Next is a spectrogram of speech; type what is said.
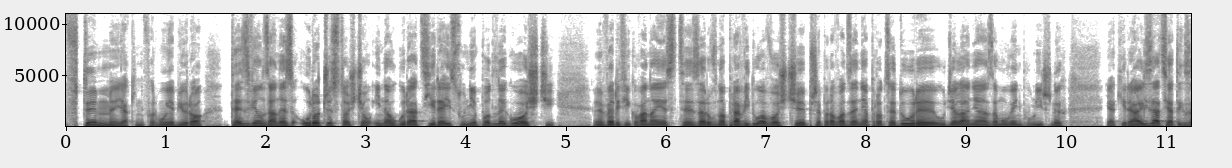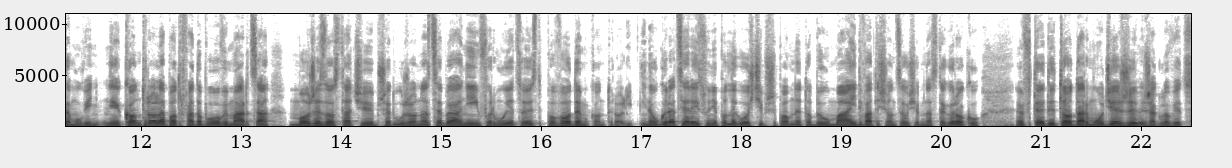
w tym, jak informuje biuro, te związane z uroczystością inauguracji rejsu niepodległości. Weryfikowana jest zarówno prawidłowość przeprowadzenia procedury udzielania zamówień publicznych, jak i realizacja tych zamówień. Kontrola potrwa do połowy marca, może zostać przedłużona. CBA nie informuje, co jest powodem kontroli. Inauguracja rejsu niepodległości, przypomnę, to był maj 2018 roku. Wtedy to Dar Młodzieży, żaglowiec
